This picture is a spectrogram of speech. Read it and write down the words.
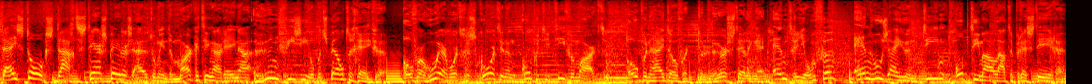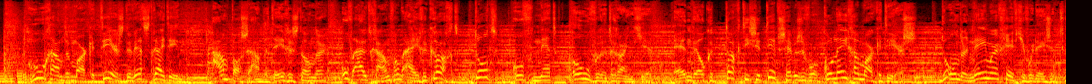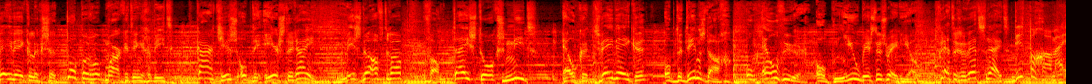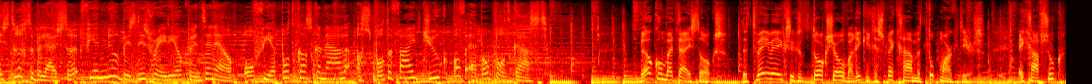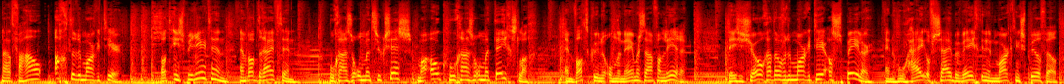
Thijs Talks daagt sterspelers uit om in de marketingarena hun visie op het spel te geven. Over hoe er wordt gescoord in een competitieve markt, openheid over teleurstellingen en triomfen en hoe zij hun team optimaal laten presteren. Hoe gaan de marketeers de wedstrijd in? Aanpassen aan de tegenstander of uitgaan van eigen kracht? Tot of net over het randje? En welke tactische tips hebben ze voor collega-marketeers? De ondernemer geeft je voor deze tweewekelijkse topper op marketinggebied kaartjes op de eerste rij. Mis de aftrap van Thijs Talks niet. Elke twee weken op de dinsdag om 11 uur op Nieuw Business Radio. Prettige wedstrijd. Dit programma is terug te beluisteren via newbusinessradio.nl of via podcastkanalen als Spotify, Duke of Apple Podcast. Welkom bij Thijs Talks, de tweewekelijkse talkshow waar ik in gesprek ga met topmarketeers. Ik ga op zoek naar het verhaal achter de marketeer. Wat inspireert hen en wat drijft hen? Hoe gaan ze om met succes, maar ook hoe gaan ze om met tegenslag? En wat kunnen ondernemers daarvan leren? Deze show gaat over de marketeer als speler en hoe hij of zij beweegt in het marketingspeelveld.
